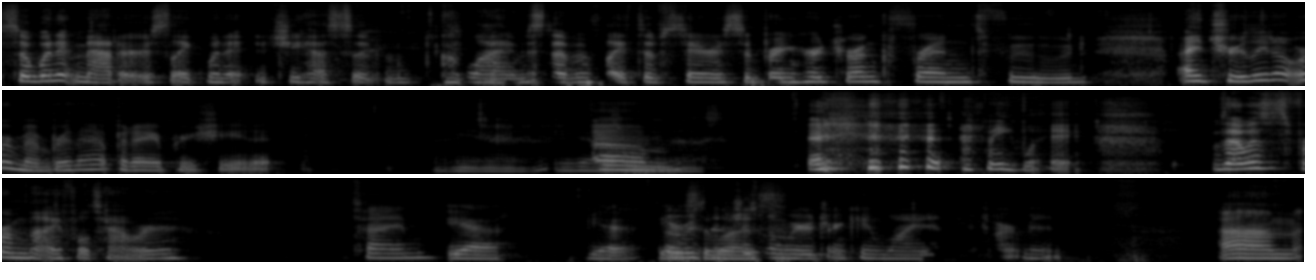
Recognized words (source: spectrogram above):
So when it matters, like when it she has to climb seven flights of stairs to bring her drunk friend's food, I truly don't remember that, but I appreciate it. Yeah, you guys Um, mess. anyway, that was from the Eiffel Tower time. Yeah. Yeah. or was it was. just when we were drinking wine in the apartment? Um,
